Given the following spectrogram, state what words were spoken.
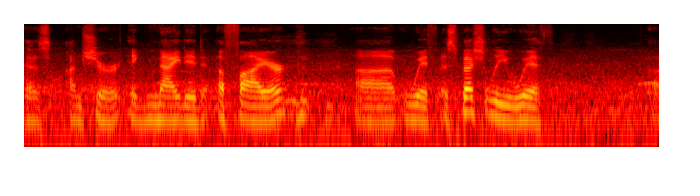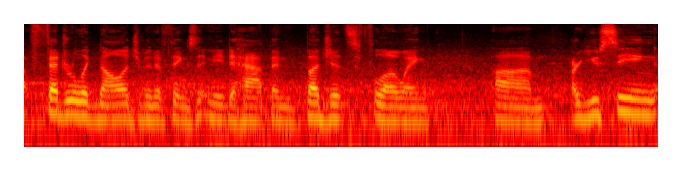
as I'm sure ignited a fire, uh, with especially with uh, federal acknowledgement of things that need to happen, budgets flowing. Um, are you seeing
